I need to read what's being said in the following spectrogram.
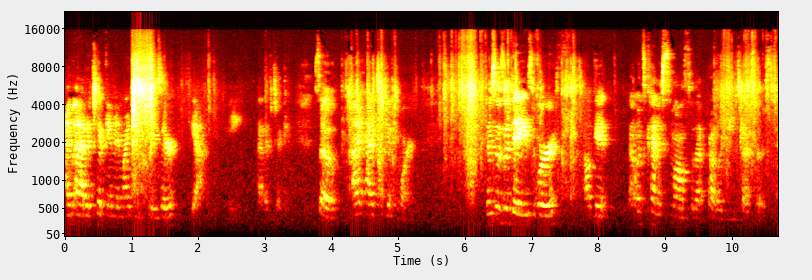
I'm out of chicken in my deep freezer. Yeah, me out of chicken. So I had to get more. This is a day's worth. I'll get that one's kind of small, so that probably be Tessa's.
